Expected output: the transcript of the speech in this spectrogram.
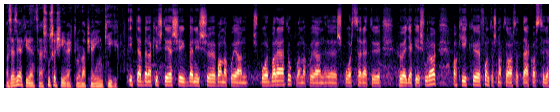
az 1920-as évektől napjainkig. Itt ebben a kis térségben is vannak olyan sportbarátok, vannak olyan sportszerető hölgyek és urak, akik fontosnak tartották azt, hogy a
